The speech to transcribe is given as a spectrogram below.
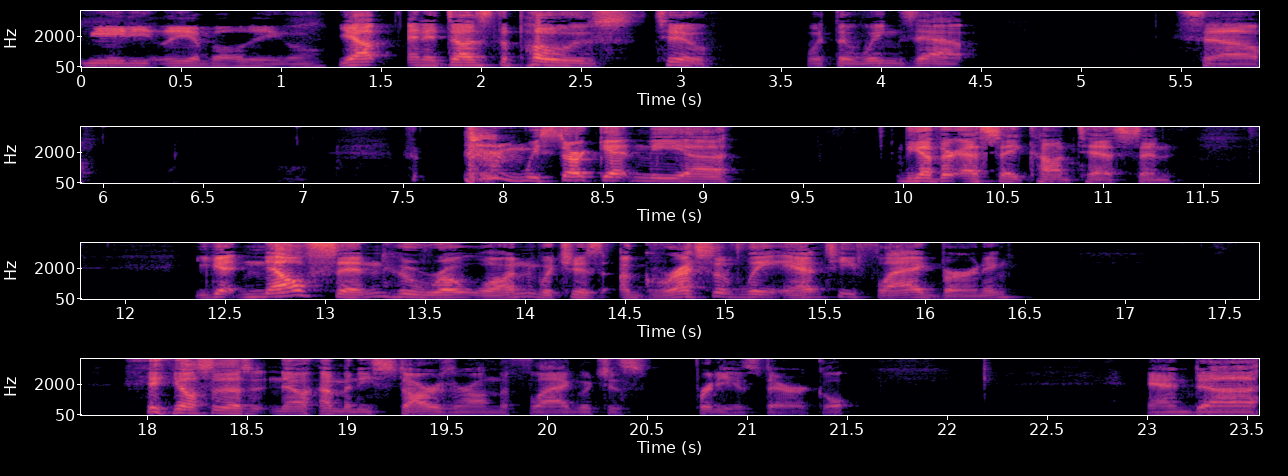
Immediately a bald eagle. Yep, and it does the pose too with the wings out. So we start getting the uh the other essay contests and you get Nelson who wrote one which is aggressively anti-flag burning. He also doesn't know how many stars are on the flag, which is pretty hysterical. And uh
